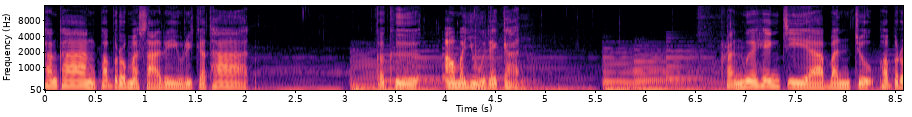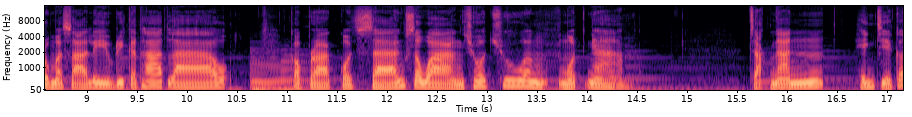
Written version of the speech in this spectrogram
ข้างๆ พระบรมสารีริกธาตุก็คือเอามาอยู่ได้วยกัน ครั้นเมื่อเฮงเจียบรรจุพระบรมสารีริกธาตุแล้ว ก็ปรากฏแสงสว่างโชดช่วงงดงาม จากนั้นเฮงเจียก็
